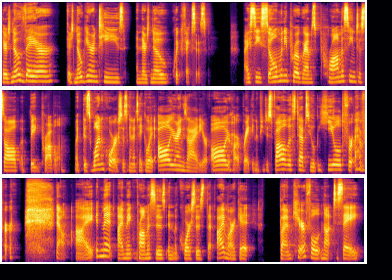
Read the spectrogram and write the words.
there's no there, there's no guarantees, and there's no quick fixes. I see so many programs promising to solve a big problem. Like this one course is going to take away all your anxiety or all your heartbreak. And if you just follow the steps, you'll be healed forever. I admit I make promises in the courses that I market, but I'm careful not to say,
